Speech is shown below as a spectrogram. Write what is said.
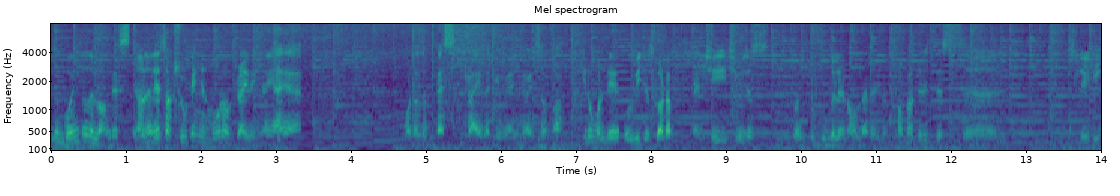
We were going to the longest It tunnel. less of shooting and more of driving. Yeah, yeah. What was the best drive that you've enjoyed so far? You know, one day Urvi just got up and she she was just going through Google and all that and said, Papa, there is this uh, this lady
